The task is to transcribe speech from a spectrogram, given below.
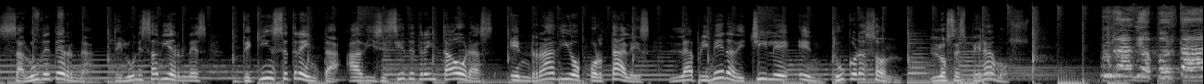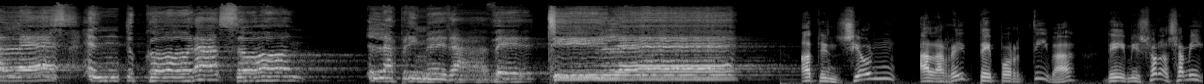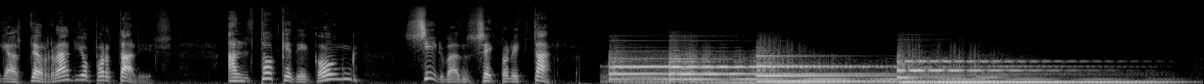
Salud Eterna, de lunes a viernes de 15.30 a 17.30 horas en Radio Portales, la primera de Chile en tu corazón. Los esperamos. Radio Portales en tu corazón, la primera de Chile. Atención a la red deportiva de emisoras amigas de Radio Portales. Al toque de gong, sírvanse conectar.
